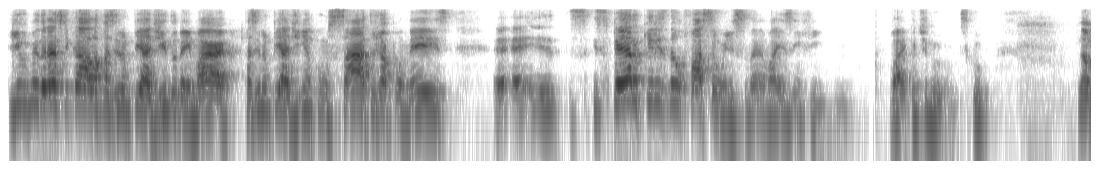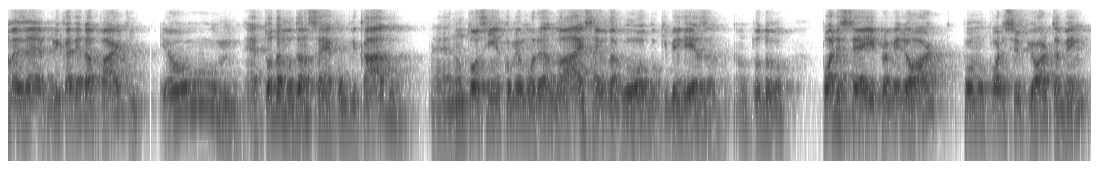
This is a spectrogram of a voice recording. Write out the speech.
e o Milton Neves ficava lá fazendo piadinha do Neymar, fazendo piadinha com o Sato japonês. É, é, espero que eles não façam isso, né? Mas enfim, vai, continua, desculpa. Não, mas é brincadeira à parte. Eu, é, toda mudança é complicado. É, não estou assim comemorando, ah, saiu da Globo, que beleza. Não, todo pode ser aí para melhor, como pode ser pior também.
